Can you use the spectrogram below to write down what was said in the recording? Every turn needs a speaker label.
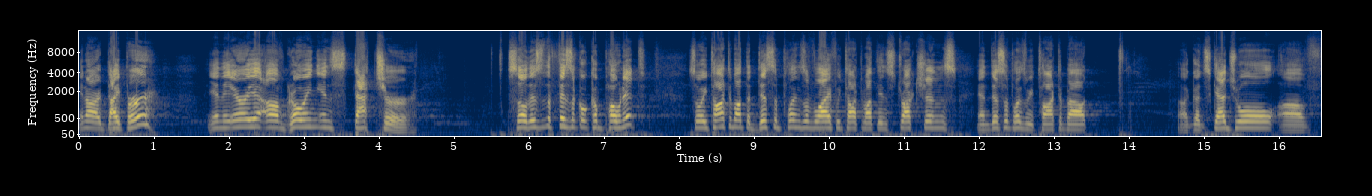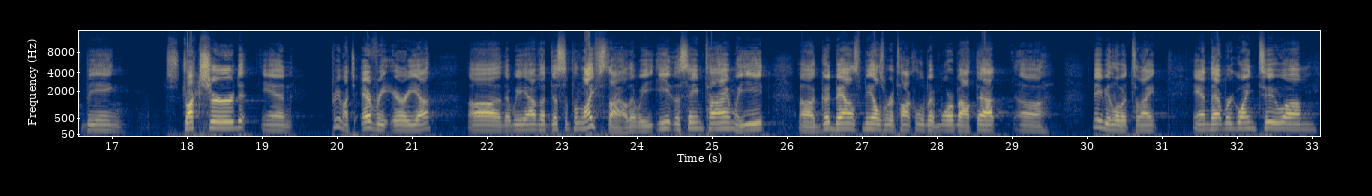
Speaker 1: in our diaper in the area of growing in stature. So, this is the physical component. So, we talked about the disciplines of life, we talked about the instructions and disciplines, we talked about a good schedule of being structured in pretty much every area. Uh, that we have a disciplined lifestyle, that we eat at the same time, we eat uh, good balanced meals. We're going to talk a little bit more about that uh, maybe a little bit tonight. And that we're going to um,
